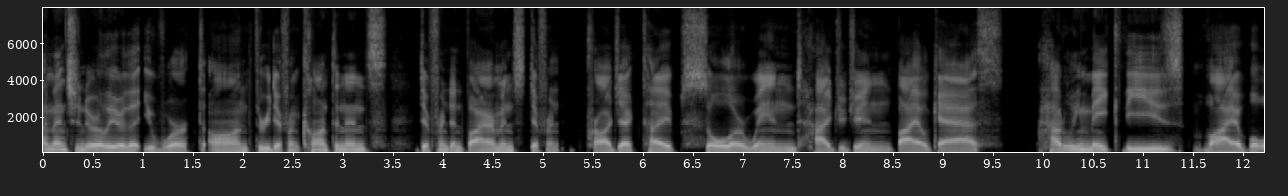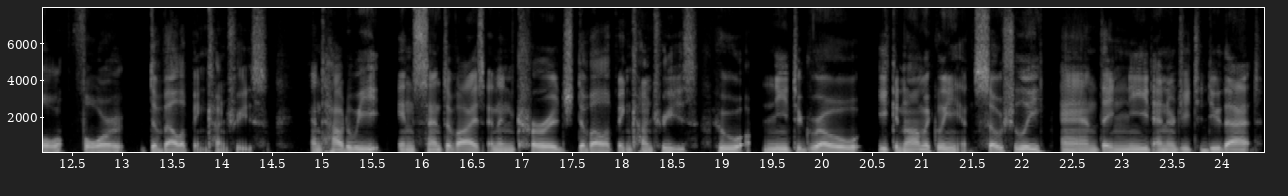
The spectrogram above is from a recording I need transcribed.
I mentioned earlier that you've worked on three different continents, different environments, different project types solar, wind, hydrogen, biogas. How do we make these viable for developing countries? And how do we incentivize and encourage developing countries who need to grow economically and socially and they need energy to do that?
